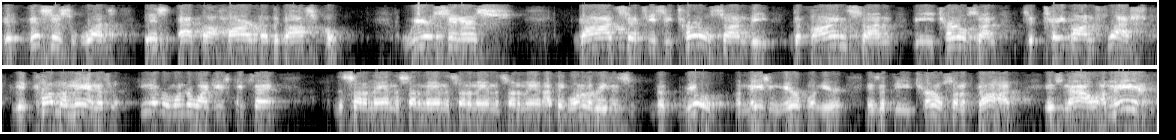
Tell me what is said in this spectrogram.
This is what is at the heart of the gospel. We're sinners. God sent His eternal Son, the divine Son, the eternal Son, to take on flesh, to become a man. That's what, do you ever wonder why Jesus keeps saying, the Son of Man, the Son of Man, the Son of Man, the Son of Man? I think one of the reasons, the real amazing miracle here, is that the eternal Son of God is now a man.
